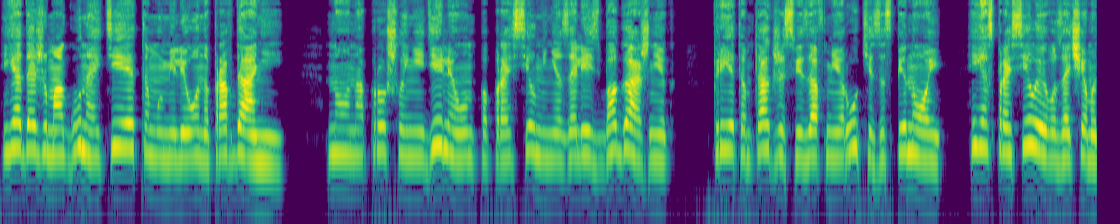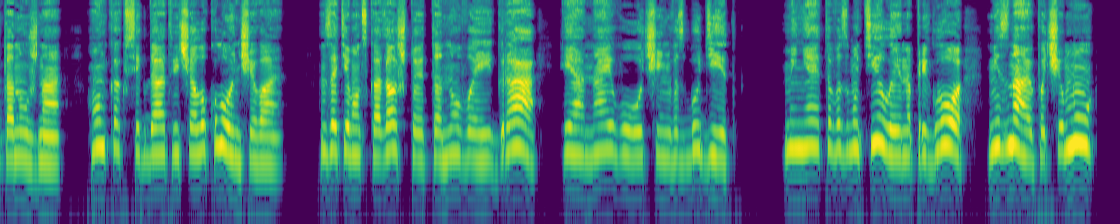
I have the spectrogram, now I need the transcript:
Я даже могу найти этому миллион оправданий. Но на прошлой неделе он попросил меня залезть в багажник, при этом также связав мне руки за спиной. Я спросила его, зачем это нужно. Он, как всегда, отвечал уклончиво. Затем он сказал, что это новая игра, и она его очень возбудит. Меня это возмутило и напрягло, не знаю почему,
